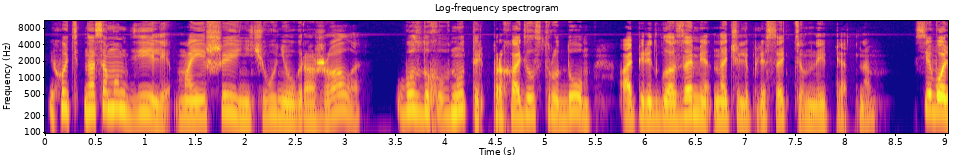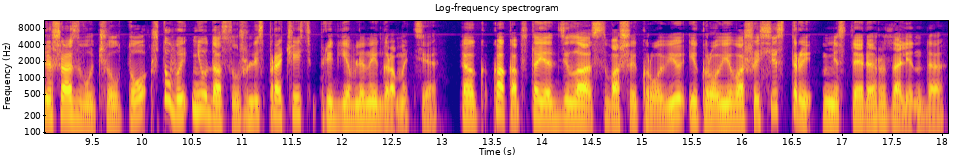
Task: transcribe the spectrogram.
И хоть на самом деле моей шее ничего не угрожало, воздух внутрь проходил с трудом, а перед глазами начали плясать темные пятна. Всего лишь озвучил то, что вы не удосужились прочесть предъявленной грамоте. Так как обстоят дела с вашей кровью и кровью вашей сестры, мистер Розалинда?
